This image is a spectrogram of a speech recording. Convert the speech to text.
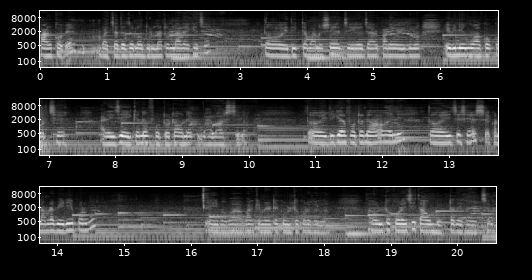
পার্ক হবে। বাচ্চাদের জন্য দুলনা টুলনা রেখেছে। তো এই দিকটা মানুষের যে যার পারে ওইগুলো ইভিনিং ওয়াকও করছে। আর এই যে এইখানে ফটোটা অনেক ভালো আসছিল। তো এইদিকে আর ফটো নেওয়া হয়নি। তো এই যে শেষ। এখন আমরা বেরিয়ে পড়ব। এই বাবা, আবার ক্যামেরাটাকে উল্টো করে ফেললাম। উল্টো করেছি, তাও মুখটা দেখা যাচ্ছে না।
